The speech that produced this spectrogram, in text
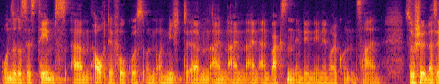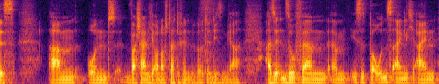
unseres Systems ähm, auch der Fokus und, und nicht ähm, ein, ein, ein, ein Wachsen in den, in den Neukundenzahlen. So schön das ist. Ähm, und wahrscheinlich auch noch stattfinden wird in diesem Jahr. Also insofern ähm, ist es bei uns eigentlich ein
